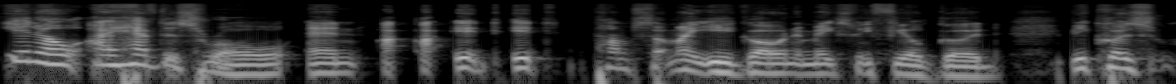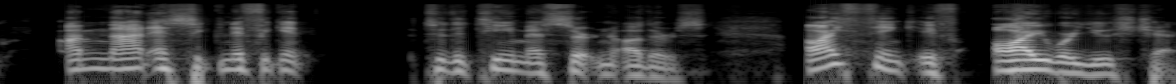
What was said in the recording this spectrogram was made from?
you know, I have this role and I, I- it it pumps up my ego and it makes me feel good because I'm not as significant to the team as certain others. I think if I were Juszczyk,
